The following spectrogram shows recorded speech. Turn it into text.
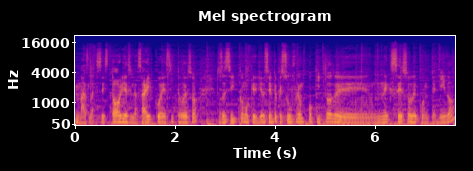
más las historias y las side quests y todo eso. Entonces sí, como que yo siento que sufre un poquito de un exceso de contenido.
